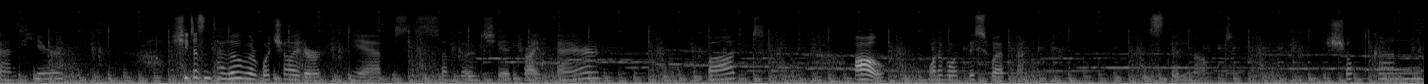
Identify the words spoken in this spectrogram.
Stand here. She doesn't have Overwatch either. Yeah, this is some bullshit right there. But... Oh, what about this weapon? Still not. Shotgun.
